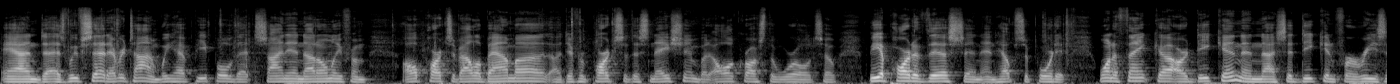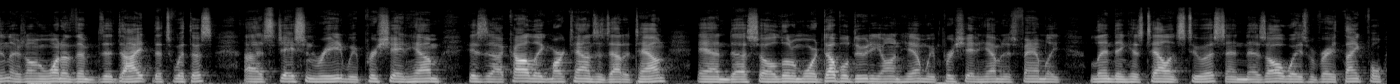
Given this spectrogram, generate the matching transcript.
And as we've said every time, we have people that sign in not only from all parts of Alabama, uh, different parts of this nation, but all across the world. So be a part of this and, and help support it. want to thank uh, our deacon, and I said deacon for a reason. There's only one of them tonight that's with us. Uh, it's Jason Reed. We appreciate him. His uh, colleague Mark Townsend's out of town, and uh, so a little more double duty on him. We appreciate him and his family lending his talents to us. And as always, we're very thankful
